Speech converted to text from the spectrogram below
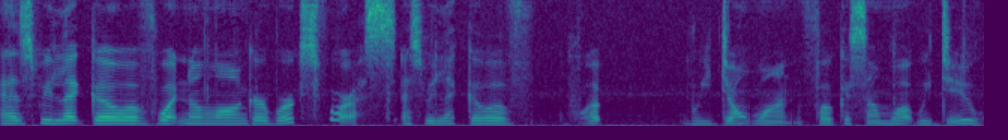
As we let go of what no longer works for us, as we let go of what we don't want focus on what we do.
